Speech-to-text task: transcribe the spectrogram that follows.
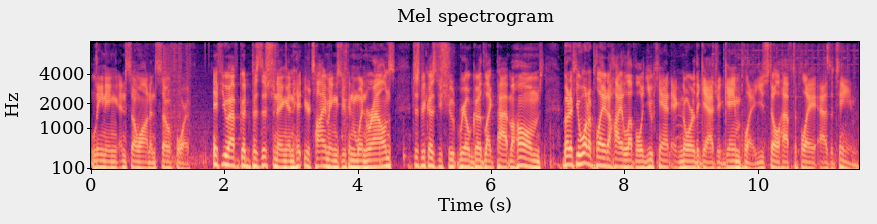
leaning, and so on and so forth. If you have good positioning and hit your timings, you can win rounds just because you shoot real good like Pat Mahomes. But if you want to play at a high level, you can't ignore the gadget gameplay. You still have to play as a team.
